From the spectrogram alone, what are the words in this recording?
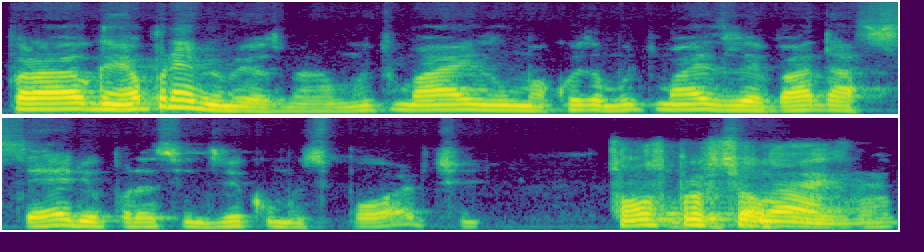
para ganhar o prêmio mesmo, era muito mais uma coisa muito mais levada a sério, por assim dizer, como esporte. Só os profissionais, pessoal, né?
